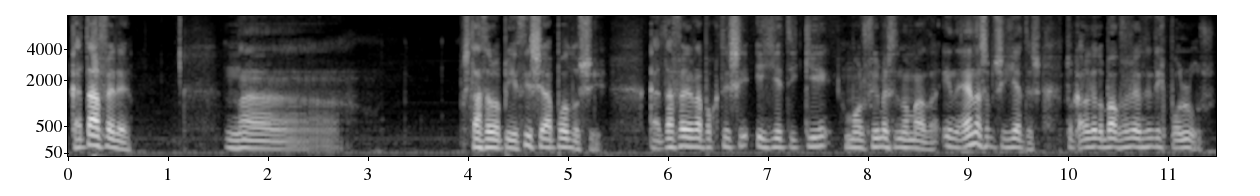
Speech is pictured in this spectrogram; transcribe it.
κατάφερε να σταθεροποιηθεί σε απόδοση. Κατάφερε να αποκτήσει ηγετική μορφή μες στην ομάδα. Είναι ένας από τους ηγέτες. Το καλό για τον Πάοκ βέβαια είναι ότι έχει πολλούς.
